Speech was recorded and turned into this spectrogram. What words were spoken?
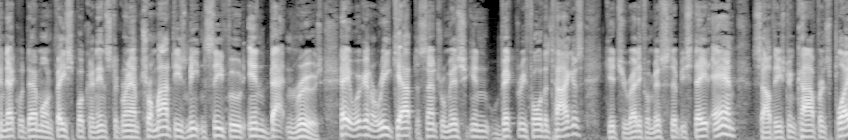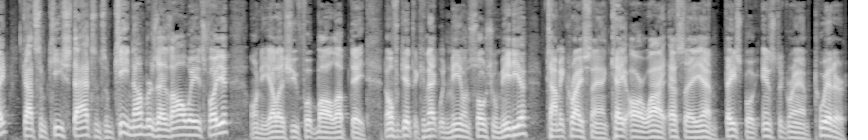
Connect with them on Facebook and Instagram. Tremonti's Meat and Seafood in Baton Rouge. Hey, we're going to recap the Central Michigan victory for the Tigers, get you ready for Mississippi State and Southeastern Conference play. Got some key stats and some key numbers as always for you on the LSU football update. Don't forget to connect with me on social media. Tommy Krysan, K R Y S A N, Facebook, Instagram, Twitter,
